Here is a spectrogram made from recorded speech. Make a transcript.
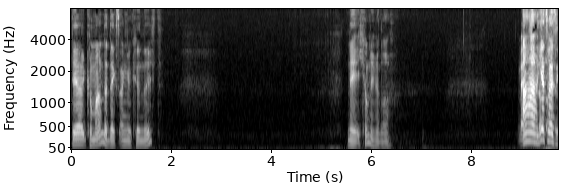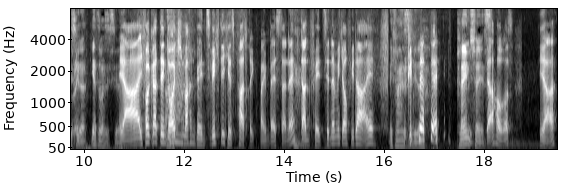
der Commander-Decks angekündigt. Nee, ich komme nicht mehr drauf. Ah, jetzt weiß ich's wieder. Jetzt weiß ich's wieder. Ja, ich wollte gerade den Ah. Deutschen machen, wenn's wichtig ist, Patrick, mein Bester, ne? Dann fällt's dir nämlich auch wieder ein. Ich weiß es wieder. Plane Chase. Ja, hau raus. Ja,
